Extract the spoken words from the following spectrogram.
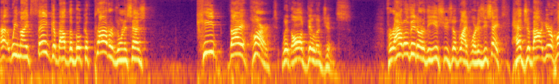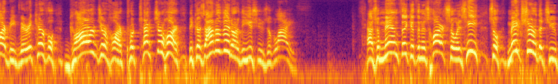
Uh, we might think about the book of Proverbs when it says, Keep thy heart with all diligence. For out of it are the issues of life. What does he say? Hedge about your heart. Be very careful. Guard your heart. Protect your heart. Because out of it are the issues of life. As a man thinketh in his heart, so is he. So make sure that you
